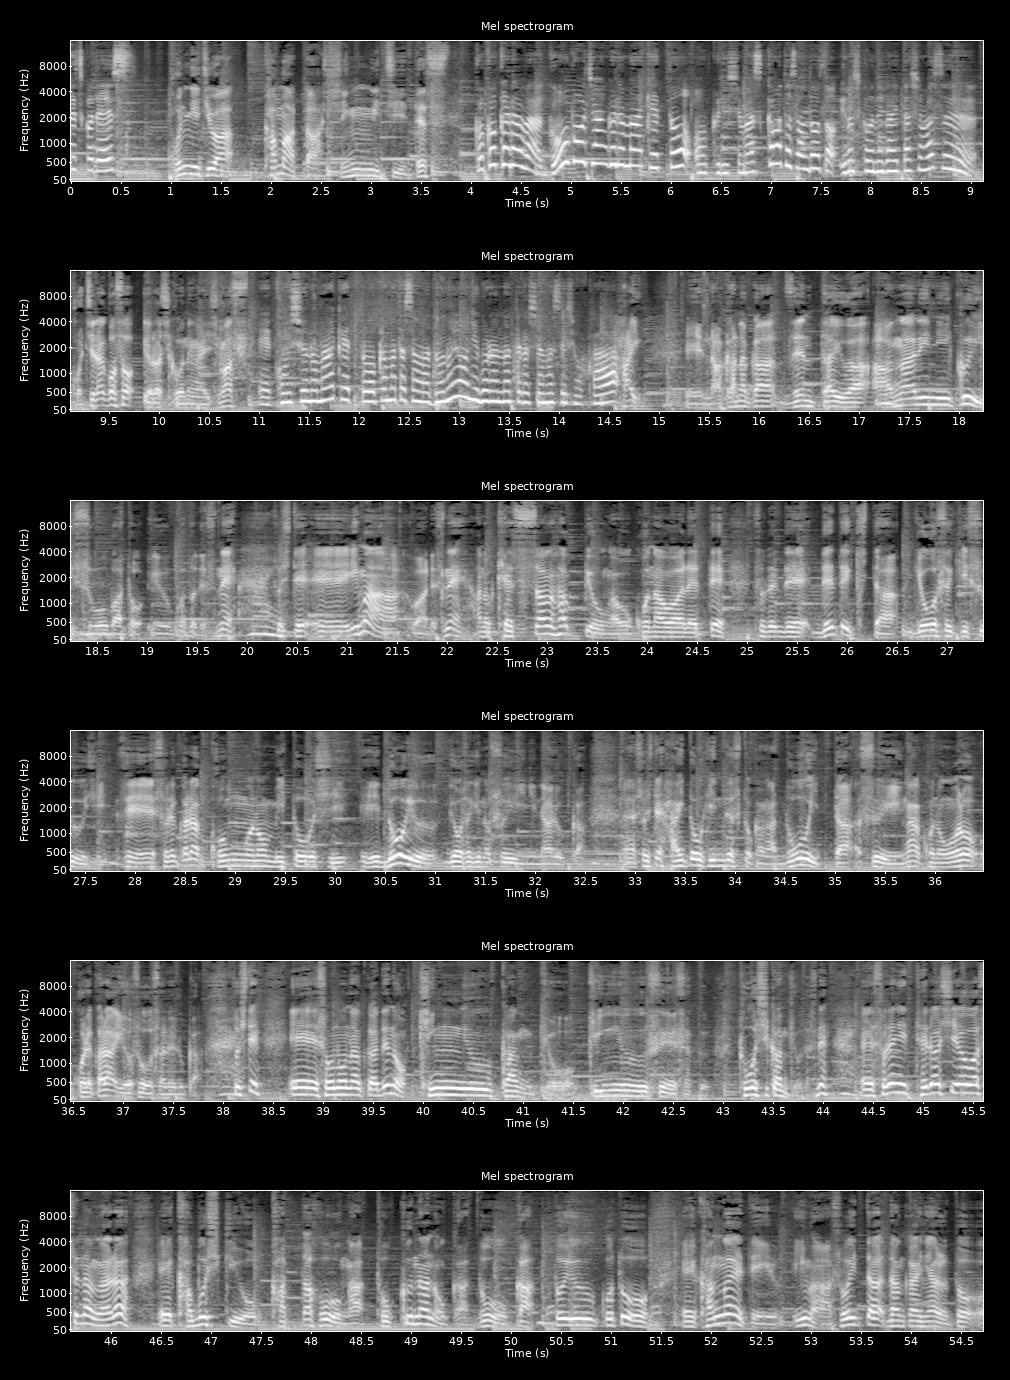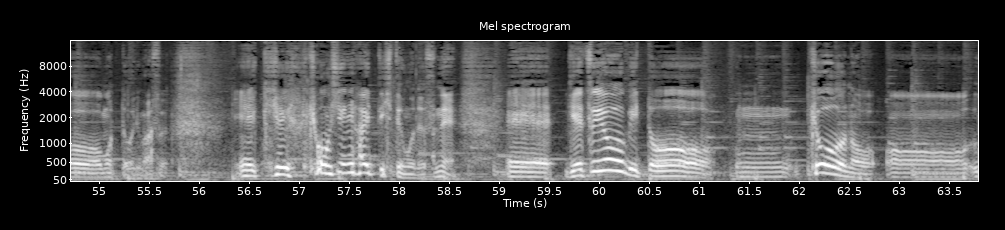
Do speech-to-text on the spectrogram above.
節子です。こんにちは。鎌田新一です。ここからはゴーゴージャングルマーケットをお送りします。鎌田さんどうぞよろしくお願いいたします。こちらこそよろしくお願いします、えー、今週のマーケット鎌田さんはどのようにご覧になってらっしゃいますでしょうか？はい、えー、なかなか全体は上がりにくい相場ということですね、はい、そして、えー、今はですねあの決算発表が行われてそれで出てきた業績数字、えー、それから今後の見通し、えー、どういう業績の推移になるか、えー、そして配当金ですとかがどういった推移がこの頃これから予想されるか、はい、そして、えー、その中での金融環境金融政策投資環境ですね、はい、えー、それに照らし合わせながら、えー、株式を買った方が得なのかどうかということを、えー、考えている。今そういった段階にあると思っておりますえー、今週に入ってきてもですね、えー、月曜日と、うん、今日の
